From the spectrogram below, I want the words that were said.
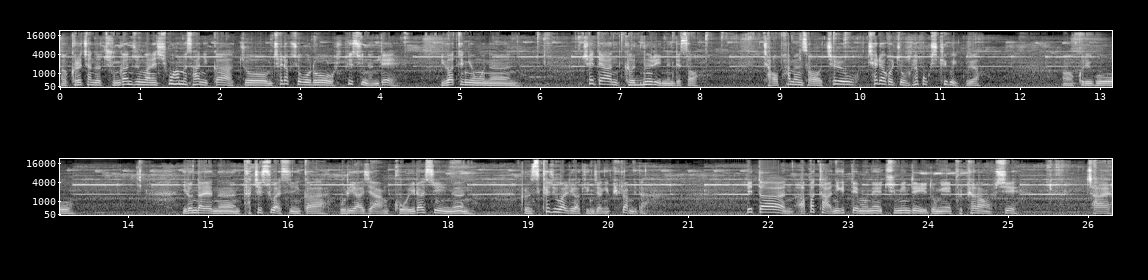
어, 그렇지 않아도 중간중간에 시공하면서 하니까 좀 체력적으로 힘들 수 있는데 이 같은 경우는 최대한 그늘이 있는 데서 작업하면서 체력, 체력을 좀 회복시키고 있고요. 어, 그리고 이런 날에는 다칠 수가 있으니까 무리하지 않고 일할 수 있는 그런 스케줄 관리가 굉장히 필요합니다. 일단 아파트 아니기 때문에 주민들 이동에 불편함 없이 잘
